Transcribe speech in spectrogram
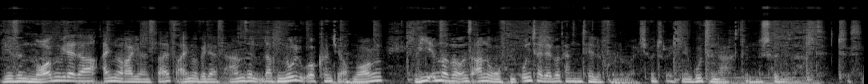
Wir sind morgen wieder da, 1 Uhr Radio 1 Live, 1 Uhr wieder Fernsehen und ab 0 Uhr könnt ihr auch morgen wie immer bei uns anrufen unter der bekannten Telefonnummer. Ich wünsche euch eine gute Nacht und eine schöne Nacht. Tschüss.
